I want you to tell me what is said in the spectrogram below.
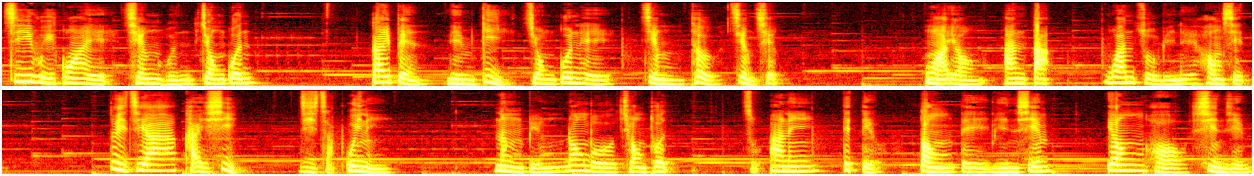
指挥官的青云将军，改变临济将军的征讨政策，换用安达原住民的方式，对这开始二十几年。两边拢无冲突，就安尼得到当地民心拥护信任。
